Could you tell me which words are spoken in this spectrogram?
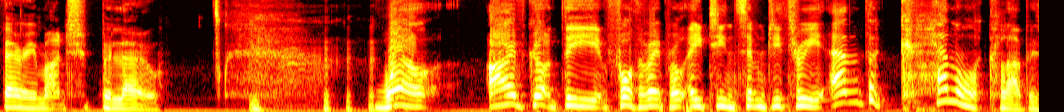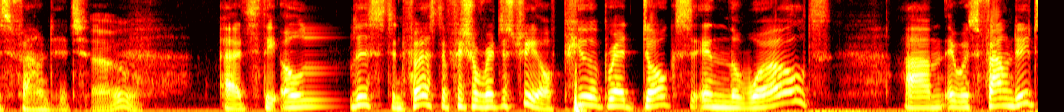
very much below. well, I've got the 4th of April 1873, and the Kennel Club is founded. Oh. Uh, it's the oldest and first official registry of purebred dogs in the world. Um, it was founded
